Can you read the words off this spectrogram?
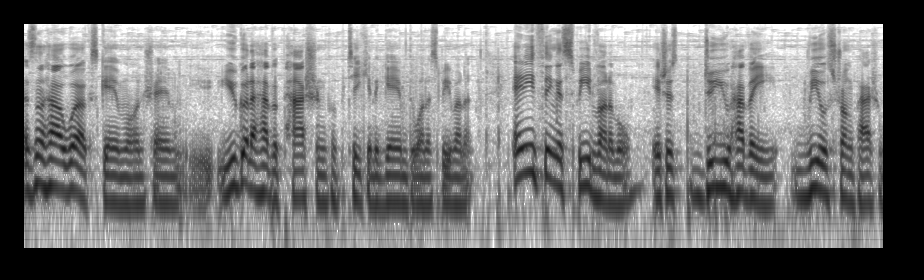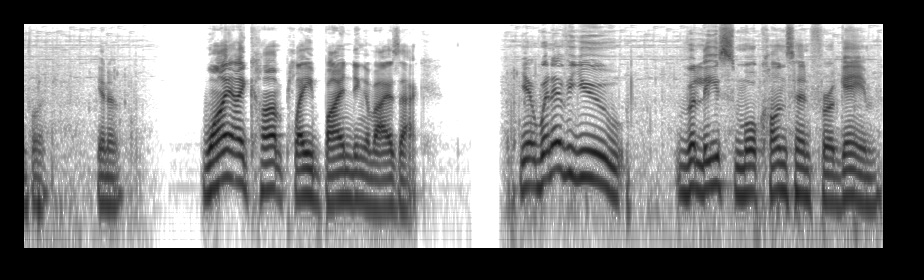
That's not how it works, Game On Shame. You, you gotta have a passion for a particular game to want to speedrun it. Anything is speedrunnable. It's just, do you have a real strong passion for it? You know? Why I can't play Binding of Isaac. Yeah, whenever you release more content for a game,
